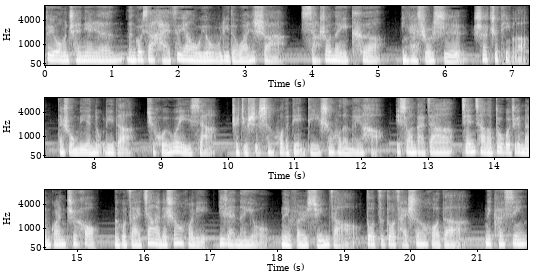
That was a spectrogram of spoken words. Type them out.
对于我们成年人，能够像孩子一样无忧无虑的玩耍，享受那一刻，应该说是奢侈品了。但是我们也努力的去回味一下，这就是生活的点滴，生活的美好。也希望大家坚强的度过这个难关之后，能够在将来的生活里，依然能有那份寻找多姿多彩生活的那颗心，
